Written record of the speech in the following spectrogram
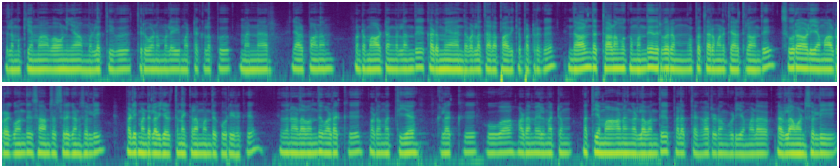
இதில் முக்கியமாக வவுனியா முல்லைத்தீவு திருவண்ணாமலை மட்டக்களப்பு மன்னார் யாழ்ப்பாணம் போன்ற மாவட்டங்கள்லேருந்து வந்து கடுமையாக இந்த வெள்ளத்தால் பாதிக்கப்பட்டிருக்கு. இந்த ஆழ்ந்த தாளமுகம் வந்து எதிர்வரும் முப்பத்தாறு மணி நேரத்தில் வந்து சூறாவளியாக மாறுறதுக்கு வந்து சான்சஸ் இருக்குன்னு சொல்லி வளிமண்டலவியல் திணைக்களம் வந்து கூறியிருக்கு. இதனால் வந்து வடக்கு வடமத்திய கிழக்கு ஊவா வடமேல் மற்றும் மத்திய மாகாணங்களில் வந்து பலத்த காற்றுடன் கூடிய மழை வரலாமான்னு சொல்லி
